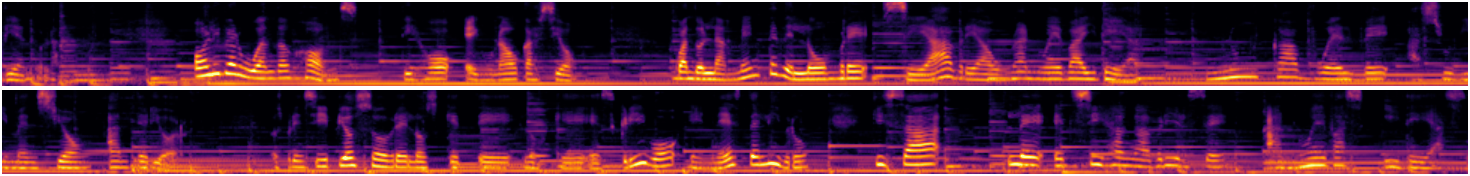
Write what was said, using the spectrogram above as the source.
viéndola. Oliver Wendell Holmes dijo en una ocasión, cuando la mente del hombre se abre a una nueva idea, nunca vuelve a su dimensión anterior. Los principios sobre los que, los que escribo en este libro quizá le exijan abrirse a nuevas ideas.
